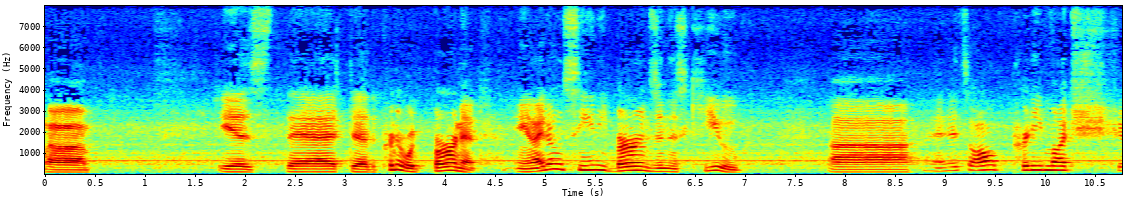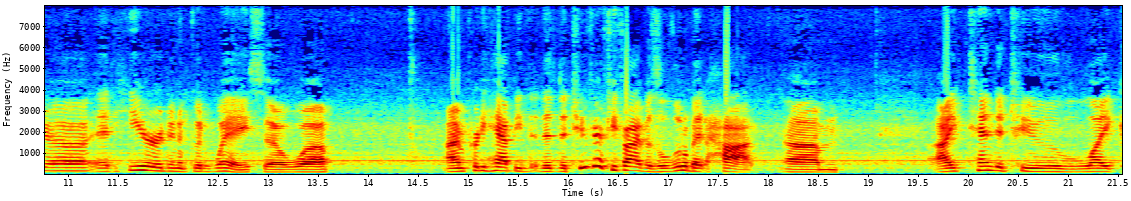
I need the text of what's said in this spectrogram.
uh, is that uh, the printer would burn it, and I don't see any burns in this cube. Uh, and it's all pretty much uh, adhered in a good way. So I'm pretty happy. The, the, the 255 is a little bit hot. Um, I tended to like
